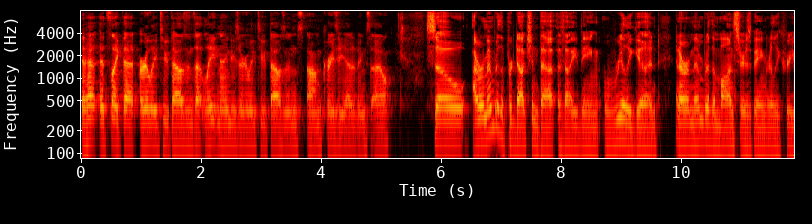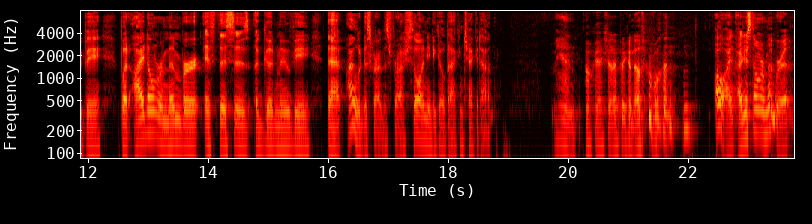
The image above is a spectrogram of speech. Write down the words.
It ha- it's like that early two thousands, that late nineties, early two thousands, um, crazy editing style. So I remember the production value being really good, and I remember the monsters being really creepy. But I don't remember if this is a good movie that I would describe as fresh. So I need to go back and check it out. Man, okay, should I pick another one? Oh, I, I just don't remember it.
